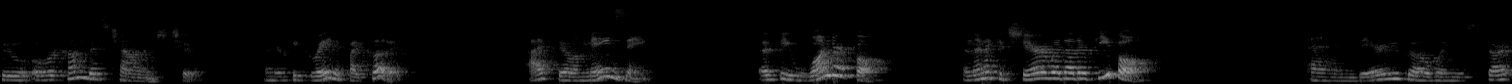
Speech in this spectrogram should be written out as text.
to overcome this challenge too. And it would be great if I could. I'd feel amazing. That'd be wonderful. And then I could share it with other people. And there you go. When you start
